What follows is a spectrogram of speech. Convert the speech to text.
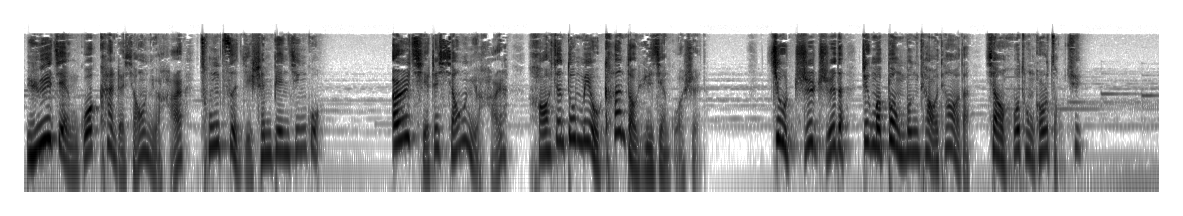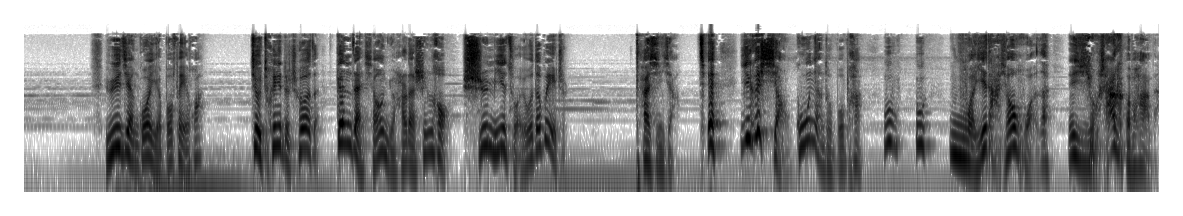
于建国看着小女孩从自己身边经过，而且这小女孩啊，好像都没有看到于建国似的，就直直的这么蹦蹦跳跳的向胡同口走去。于建国也不废话。就推着车子跟在小女孩的身后十米左右的位置，他心想：切，一个小姑娘都不怕，我我我一大小伙子有啥可怕的？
